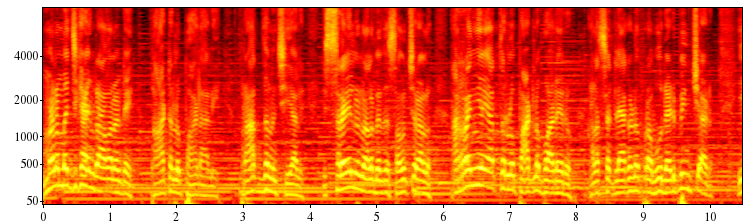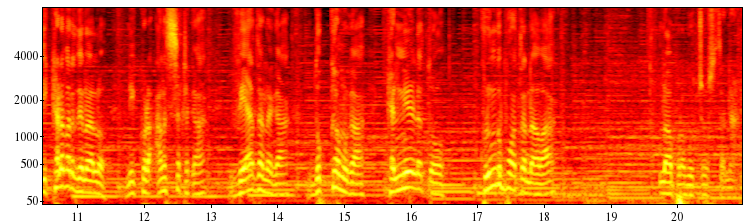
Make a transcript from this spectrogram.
మన మధ్యకి ఆయన రావాలంటే పాటలు పాడాలి ప్రార్థన చేయాలి. ఇస్రాయేల్ నలభై ఐదు సంవత్సరాలు అరణ్యయాత్రలో పాటలు పాడారు. అలసట లేకుండా ప్రభువు నడిపించాడు. ఈ కడవరి దినాల్లో నీకు కూడా అలసటగా వేదనగా దుఃఖముగా కన్నీళ్ళతో కృంగిపోతున్నావా? నా ప్రభు చూస్తున్నాడు.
